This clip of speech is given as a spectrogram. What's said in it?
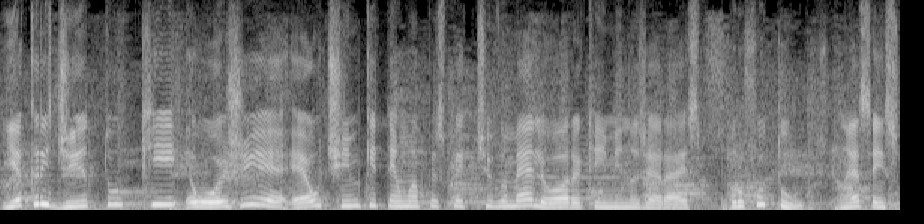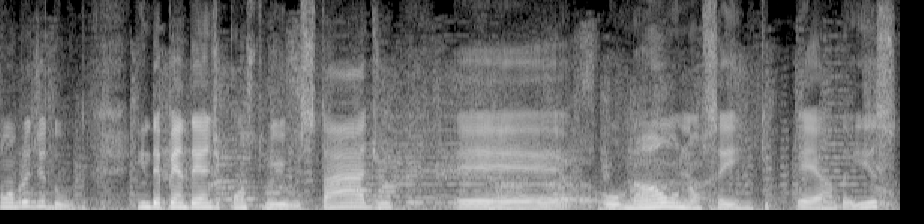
E acredito que hoje é, é, o time que tem uma perspectiva melhor aqui em Minas Gerais para o futuro, né? sem sombra de dúvida. Independente de construir o estádio, é, ou não, não sei em que pé anda isso.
